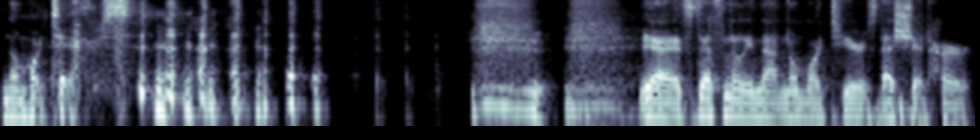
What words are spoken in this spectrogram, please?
no more tears. yeah, it's definitely not no more tears. That shit hurt.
